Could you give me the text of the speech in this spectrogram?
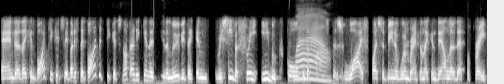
and uh, they can buy tickets there. But if they buy the tickets, not only can they see the movie, they can receive a free ebook called wow. The Pastor's Wife by Sabina Wurmbrand, and they can download that for free.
